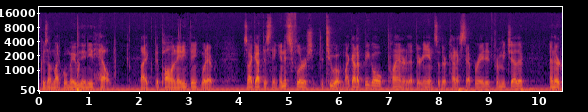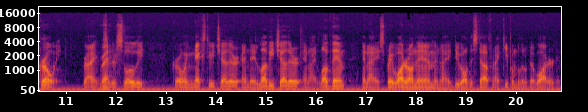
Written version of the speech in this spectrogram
because I'm like, well, maybe they need help, like the pollinating thing, whatever. So I got this thing, and it's flourishing. The two of them. I got a big old planter that they're in, so they're kind of separated from each other, and they're growing, right? right? So they're slowly growing next to each other, and they love each other, and I love them, and I spray water on them, and I do all this stuff, and I keep them a little bit watered, and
